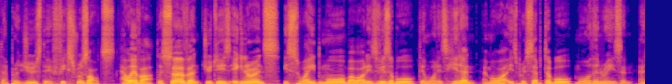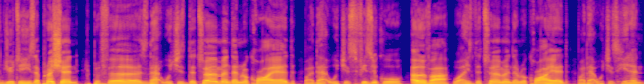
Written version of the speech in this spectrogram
that produce their fixed results. However, the servant, due to his ignorance, is swayed more by what is visible than what is hidden, and by what is perceptible more than reason. And due to his oppression, he prefers that which is determined and required by that which is physical over what is determined and required by that which is hidden.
